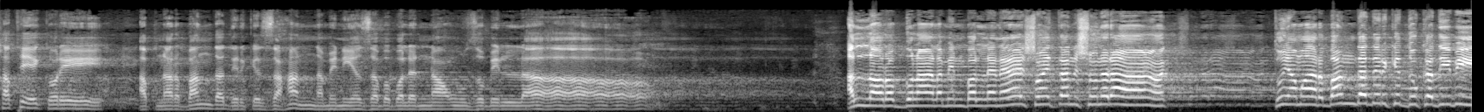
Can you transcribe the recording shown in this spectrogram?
সাথে করে আপনার বান্দাদেরকে জাহান নামে নিয়ে যাব বলেন নাউজুবিল্লাহ। আল্লাহ রব্বুল আলামিন বললেন শয়তান, শুনে রাখ। তুই আমার বান্দাদেরকে ধোকা দিবি।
